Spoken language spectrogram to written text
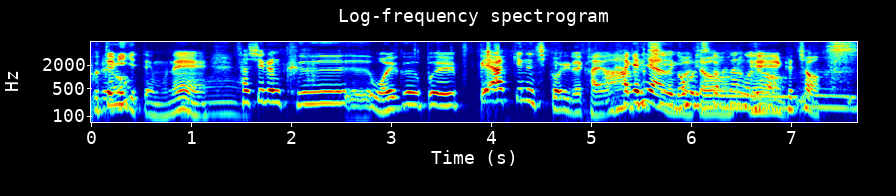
그뜸이기 때문에 어. 사실은 그 월급을 빼앗기는 짓거리를 과연 아, 하겠냐는. 너무 거죠. 크다는 거죠. 예, 그렇죠. 음.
